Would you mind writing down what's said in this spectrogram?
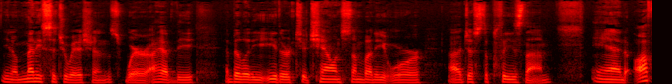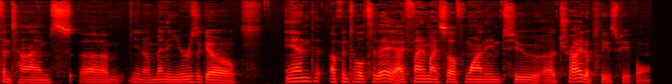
you know many situations where I have the ability either to challenge somebody or uh, just to please them. And oftentimes, um, you know, many years ago, and up until today, I find myself wanting to uh, try to please people.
